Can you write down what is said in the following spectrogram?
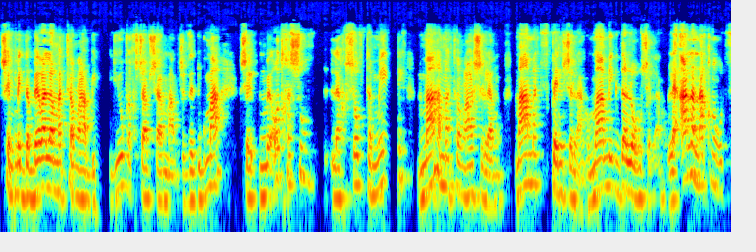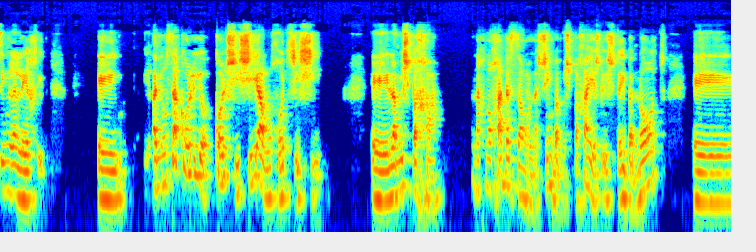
שמדבר על המטרה, בדיוק עכשיו שאמרת, שזו דוגמה שמאוד חשוב לחשוב תמיד מה המטרה שלנו, מה המצפן שלנו, מה המגדלור שלנו, לאן אנחנו רוצים ללכת. אה, אני עושה כל, כל שישי ארוחות שישי אה, למשפחה, אנחנו 11 אנשים במשפחה, יש לי שתי בנות אה,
